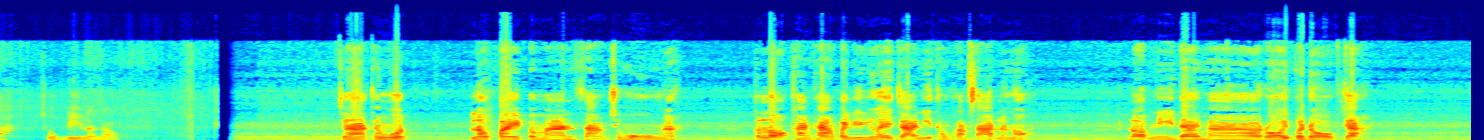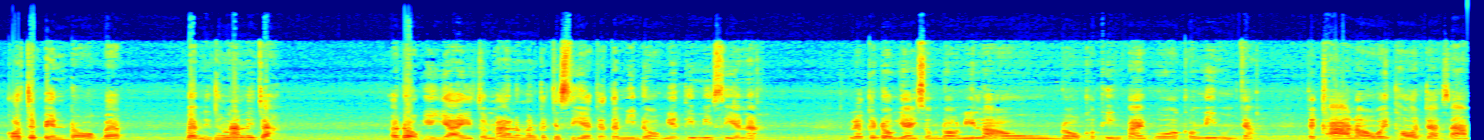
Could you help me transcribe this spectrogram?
ปะโชคดีแล้วเราจ้าทั้งหมดเราไปประมาณสามชั่วโมงนะก็เลาะข้างทางไปเรื่อยๆจ้าอันนี้ทำความสะอาดแล้วเนาะรอบนี้ได้มาร้อยกว่าดอกจ้ะก็จะเป็นดอกแบบแบบนี้ทั้งนั้นเลยจ้ะ ถ้าดอกใหญ่ๆส่วนมากแล้วมันก็จะเสียแต่แต่มีดอกเนี้ยที่ไม่เสียนะ แล้วก็ดอกใหญ่สองดอกนี้เราเอาดอกเขาทิ้งไปเพราะว่าเขานิ่มจ้ะแต่ขาเราเอาไว้ทอดจ้ะสาม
